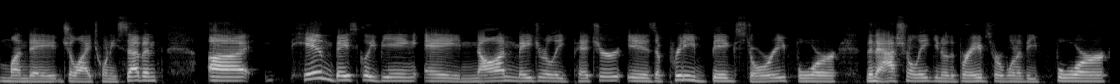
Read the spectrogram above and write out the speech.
Monday, July 27th, uh, him basically being a non-major league pitcher is a pretty big story for the National League. You know, the Braves were one of the four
